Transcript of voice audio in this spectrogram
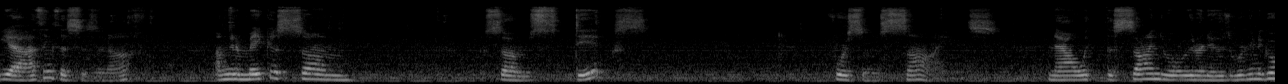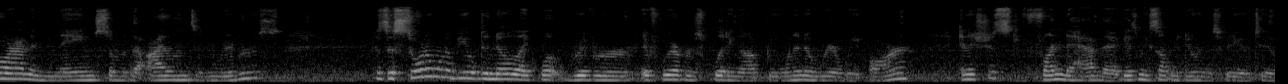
yeah, I think this is enough. I'm gonna make us some, some sticks for some signs. Now, with the signs, what we're gonna do is we're gonna go around and name some of the islands and rivers. Because I sort of want to be able to know, like, what river, if we're ever splitting up, we want to know where we are. And it's just fun to have that. It gives me something to do in this video too.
